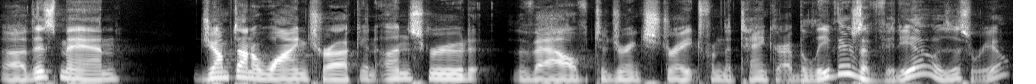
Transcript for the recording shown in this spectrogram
Uh, this man jumped on a wine truck and unscrewed the valve to drink straight from the tanker. I believe there's a video. Is this real?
